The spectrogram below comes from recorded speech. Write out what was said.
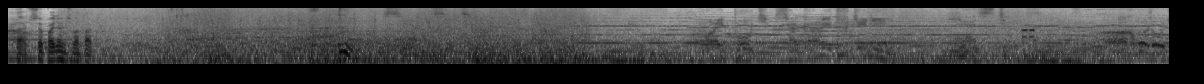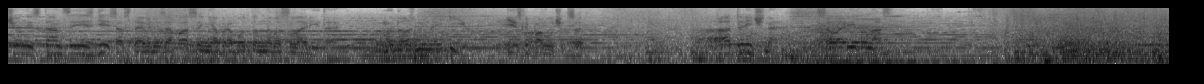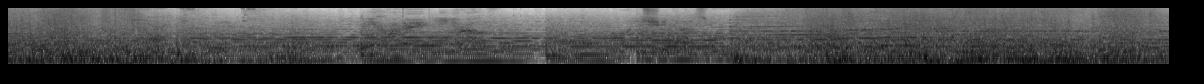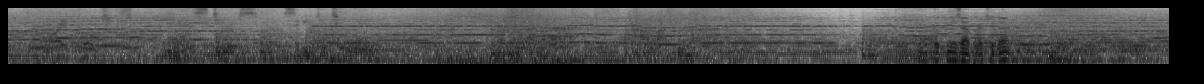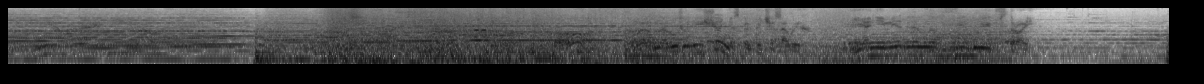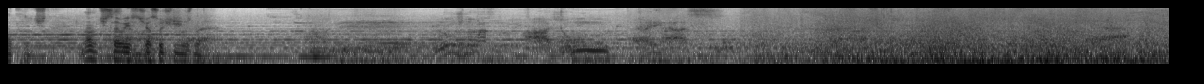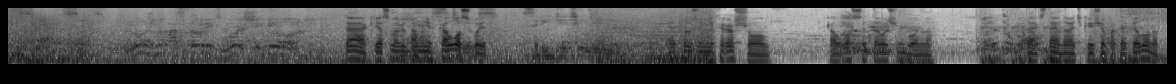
Так, все, пойдемте в атаку. Сердце тьмы. Мой путь сокрыт в тени. Я здесь. Похоже, ученые станции и здесь оставили запасы необработанного соларита. Мы должны найти их, если получится. Отлично. Соларит у нас. Я немедленно введу их в строй. Отлично. Нам часовые сейчас очень нужны. Нужно построить. Адум Таринас. Нужно построить больше пилонов. Так, я смотрю, там у них колосс ходит. Среди теней. Это уже нехорошо. Колосс это очень больно. Так, ставим давайте-ка еще пока пилонов.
